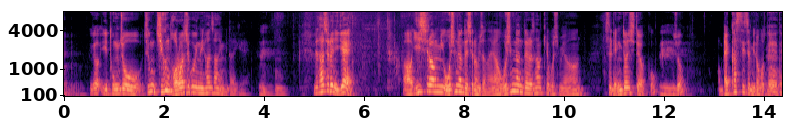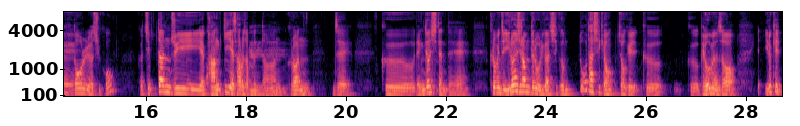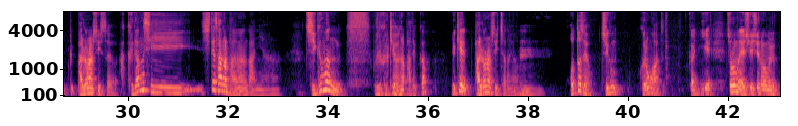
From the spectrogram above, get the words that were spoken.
그러니까 이 동조 지금 지금 벌어지고 있는 현상입니다 이게. 음. 근데 사실은 이게 어, 이 실험이 50년대 실험이잖아요. 50년대를 생각해 보시면 사실 냉전 시대였고, 음. 그죠? 메카시즘 이런 것도 네네. 떠올려지고, 그 집단주의의 광기에 사로잡혔던 음. 그런 이제 그 냉전 시대인데, 그러면 이제 이런 실험들을 우리가 지금 또 다시 경 저기 그, 그 배우면서 이렇게 반론할 수 있어요. 아, 그 당시 시대상을 반영한 거 아니야. 지금은 우리가 그렇게 영향을 받을까? 이렇게 반론할 수 있잖아요. 음. 어떠세요? 지금 그런 것 같은. 그러니까 이 솔로몬 애쉬 실험을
